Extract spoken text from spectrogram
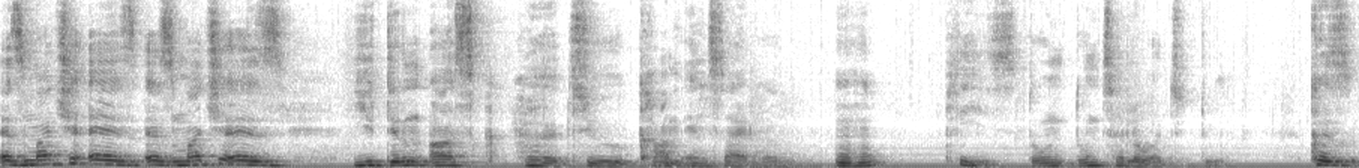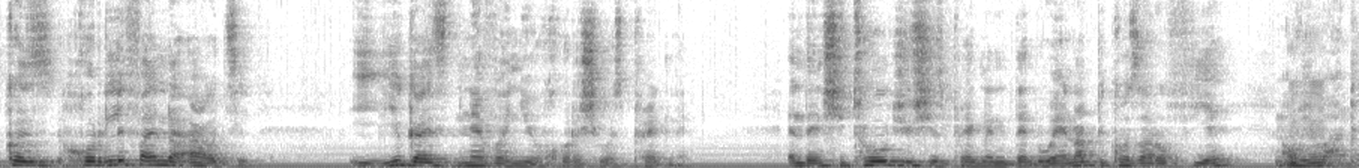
as much as as much as you didn't ask her to come inside her, Mm-hmm. please don't don't tell her what to do, cause cause Jorle find her out. y- You guys never knew Jorge she was pregnant, and then she told you she's pregnant. That we're not because out of fear. Mm-hmm. awuyibathi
